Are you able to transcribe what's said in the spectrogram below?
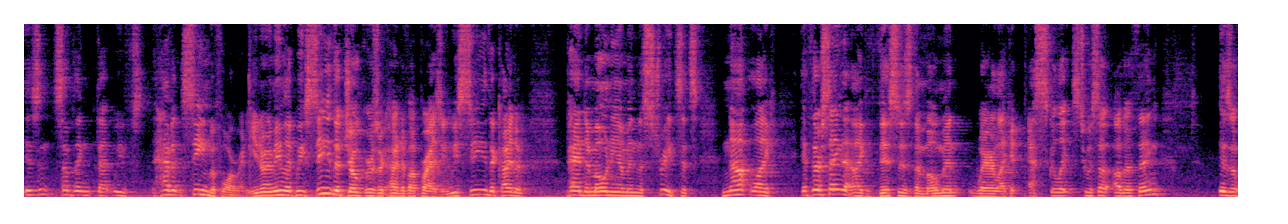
isn't something that we've haven't seen before already. You know what I mean? Like we see the Jokers are kind of uprising. We see the kind of pandemonium in the streets. It's not like if they're saying that like this is the moment where like it escalates to some other thing is a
